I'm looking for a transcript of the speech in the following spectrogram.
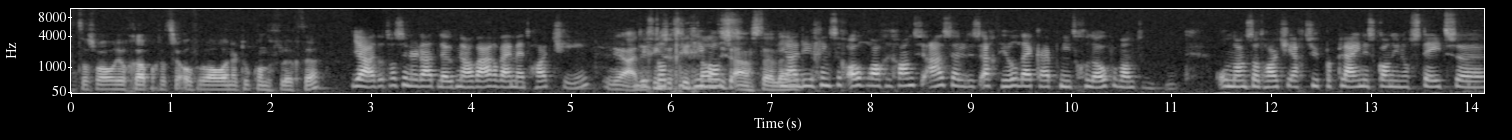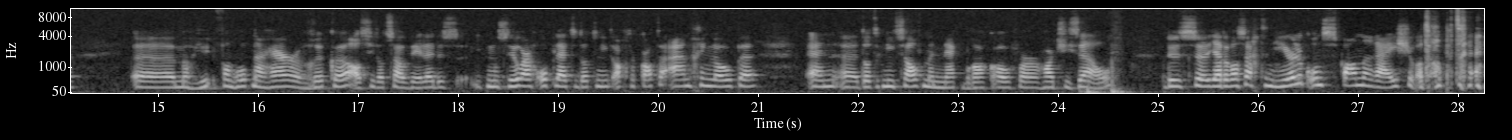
het was wel heel grappig dat ze overal naartoe konden vluchten. Ja, dat was inderdaad leuk. Nou waren wij met Hachi. Ja, die Dus ging dat- zich gigantisch was- aanstellen. Ja, die ging zich overal gigantisch aanstellen. Dus echt heel lekker heb ik niet gelopen. Want ondanks dat Hachi echt super klein is, kan hij nog steeds eh, me hi- van hot naar her rukken als hij dat zou willen. Dus ik moest heel erg opletten dat hij niet achter katten aan ging lopen. En eh, dat ik niet zelf mijn nek brak over Hachi zelf. Dus eh, ja, dat was echt een heerlijk ontspannen reisje wat dat betreft.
